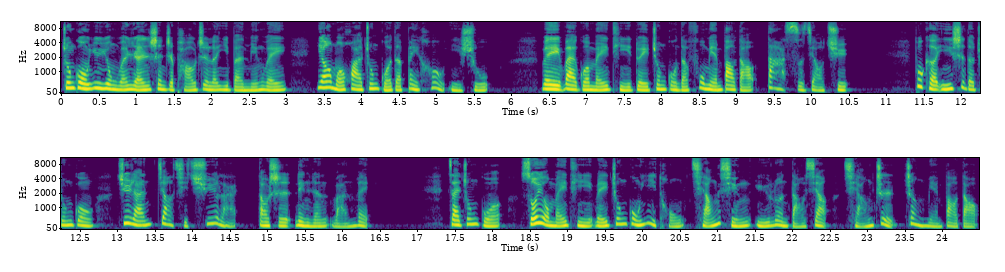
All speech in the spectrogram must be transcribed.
中共御用文人甚至炮制了一本名为《妖魔化中国的背后》一书，为外国媒体对中共的负面报道大肆叫屈。不可一世的中共居然叫起屈来，倒是令人玩味。在中国。所有媒体为中共一统，强行舆论导向，强制正面报道，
